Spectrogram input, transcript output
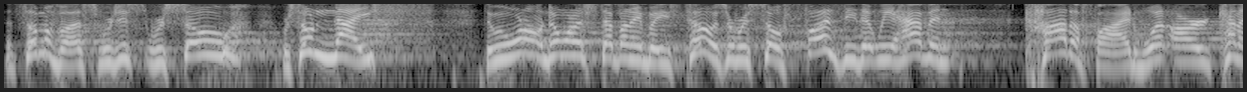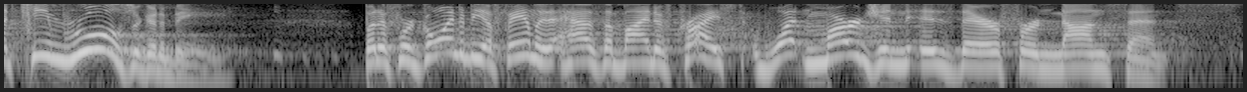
And some of us, we're just, we're so, we're so nice that we don't want to step on anybody's toes, or we're so fuzzy that we haven't codified what our kind of team rules are going to be. But if we're going to be a family that has the mind of Christ, what margin is there for nonsense?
